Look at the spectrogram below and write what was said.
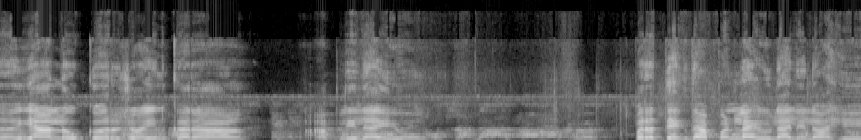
तर या लवकर जॉईन करा आपली लाईव्ह परत एकदा आपण लाईव्हला आलेलो आहे.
